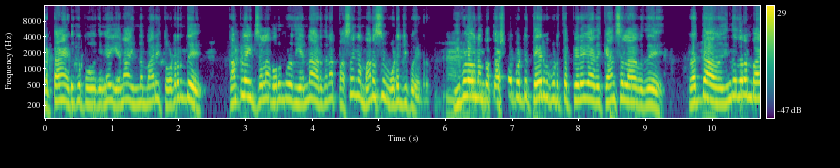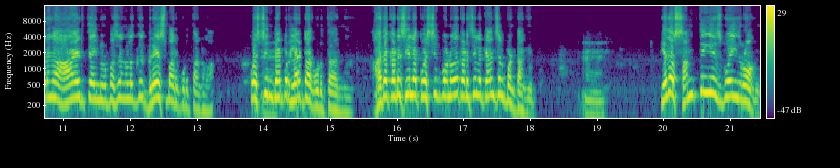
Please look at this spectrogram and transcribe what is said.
கட்டாயம் எடுக்க போகுதுங்க. ஏன்னா இந்த மாதிரி தொடர்ந்து கம்ப்ளைண்ட்ஸ் எல்லாம் வரும்பொழுது என்ன ஆகுதுன்னா பசங்க மனசு உடைஞ்சு போயிடுறது. இவ்வளவு நம்ம கஷ்டப்பட்டு தேர்வு கொடுத்த பிறகு அது கேன்சல் ஆகுது ரத்து ஆகுது இந்த தரம் பாருங்க ஆயிரத்தி ஐநூறு பசங்களுக்கு கிரேஸ் மார்க் கொடுத்தாங்களாம். கொஸ்டின் பேப்பர் லேட்டா கொடுத்தாங்க. அதை கடைசியில கொஸ்டின் பண்ணும்போது கடைசியில கேன்சல் பண்ணிட்டாங்க இப்போ. ஏதோ something is going wrong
